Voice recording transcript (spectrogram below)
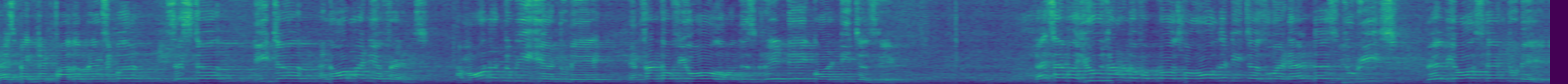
Respected Father Principal, Sister, Teacher, and all my dear friends, I'm honored to be here today in front of you all on this great day called Teachers' Day. Let's have a huge round of applause for all the teachers who had helped us to reach where we all stand today.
